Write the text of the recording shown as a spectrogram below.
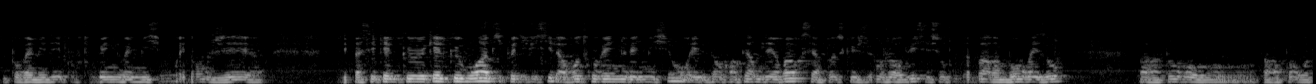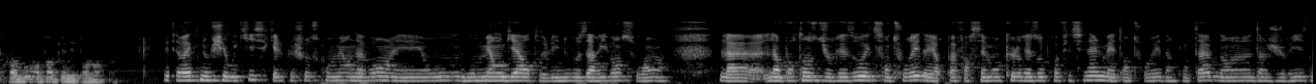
qui pourraient m'aider pour trouver une nouvelle mission. Et donc j'ai j'ai passé quelques, quelques mois un petit peu difficiles à retrouver une nouvelle mission. Et donc, en termes d'erreur, c'est un peu ce que je aujourd'hui, c'est surtout d'avoir un bon réseau par rapport, au, par rapport aux travaux en tant qu'indépendant. C'est vrai que nous, chez Wiki, c'est quelque chose qu'on met en avant et on, met en garde les nouveaux arrivants souvent. L'importance du réseau et de s'entourer, d'ailleurs pas forcément que le réseau professionnel, mais être entouré d'un comptable, d'un juriste,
